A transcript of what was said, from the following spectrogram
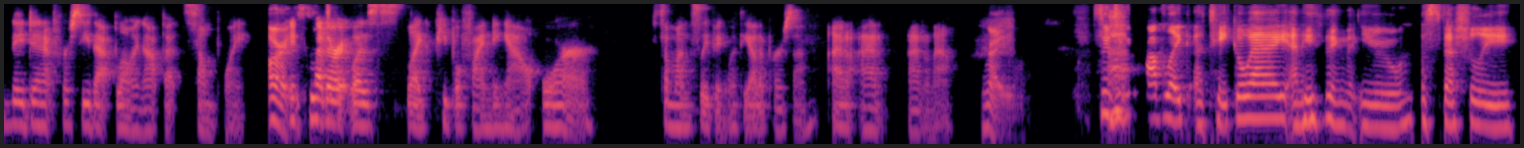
they didn't foresee that blowing up at some point. All right. So whether it was like people finding out or someone sleeping with the other person. I don't I, I don't know. Right. So do you have like a takeaway, anything that you especially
